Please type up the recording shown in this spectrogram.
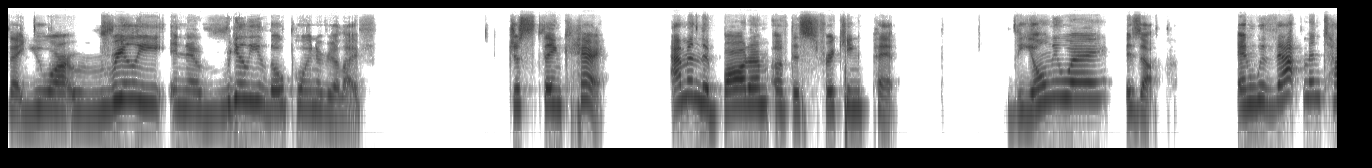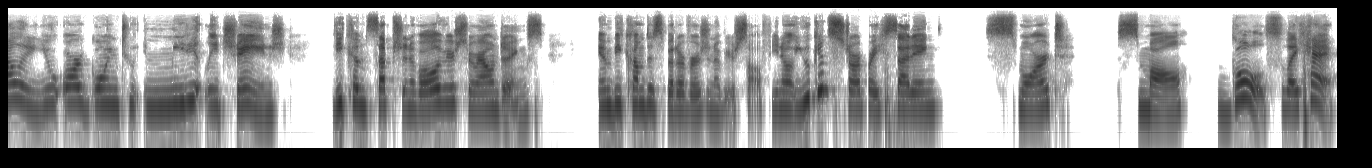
that you are really in a really low point of your life, just think, hey, I'm in the bottom of this freaking pit. The only way is up. And with that mentality, you are going to immediately change the conception of all of your surroundings and become this better version of yourself. You know, you can start by setting smart, small goals. Like, hey,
